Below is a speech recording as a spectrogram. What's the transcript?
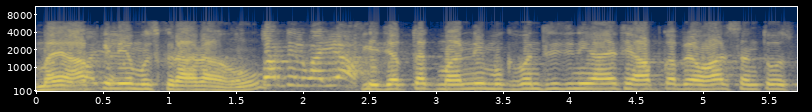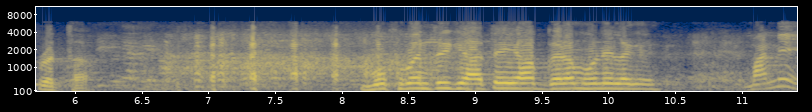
मैं आपके लिए मुस्कुरा रहा हूँ उत्तर दिलवाइए आप। कि जब तक माननीय मुख्यमंत्री जी नहीं आए थे आपका व्यवहार संतोषप्रद था। मुख्यमंत्री के आते ही आप गर्म होने लगे। माननीय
